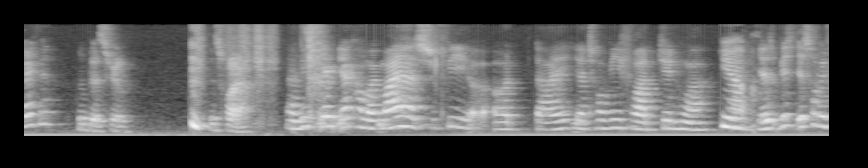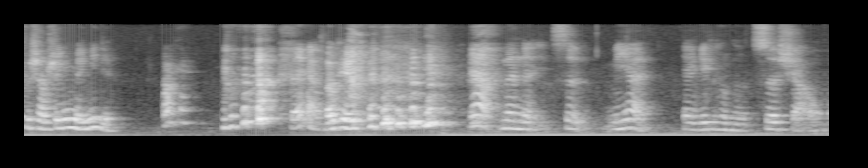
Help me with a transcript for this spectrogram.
Gør jeg ikke det? Nu bliver jeg tvivl. Det tror jeg. Nej, vi, jeg, jeg kommer, mig og Sofie og dig, jeg tror, vi er fra Jinhua. Ja. Jeg, jeg tror, vi får Xiaoxing med Emilie. okay. Damn. Okay. Ja, men øh, så mere, at jeg i virkeligheden hedder Tsexiao.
